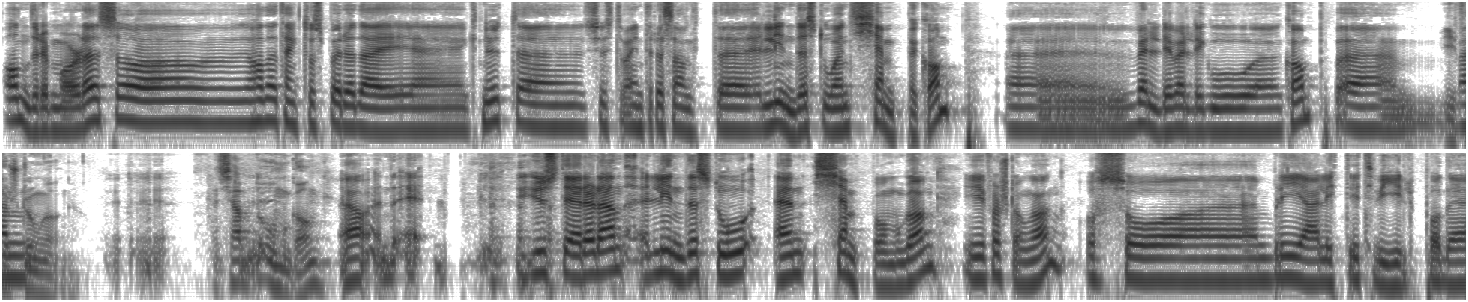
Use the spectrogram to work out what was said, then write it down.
Andre målet så hadde jeg tenkt å spørre deg, eh, Knut. Jeg syns det var interessant. Eh, Linde sto en kjempekamp. Veldig, veldig god kamp. I første omgang. En kjempeomgang. Ja, justerer den. Linde sto en kjempeomgang i første omgang, og så eh, blir jeg litt i tvil på det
